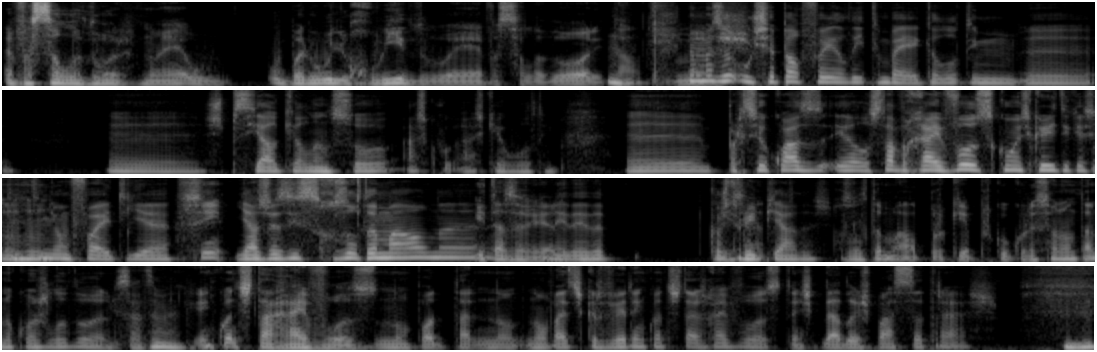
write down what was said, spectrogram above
avassalador, não é? O, o barulho, o ruído é avassalador e Uhum. tal. Não, mas o, o Chapéu foi ali também, aquele último eh, eh, especial que ele lançou, acho que, acho que é o último. eh, pareceu quase, ele estava raivoso com as críticas que lhe Uhum. tinham feito e, Sim, e às vezes isso resulta mal na, a na ideia de construir Exato. piadas. resulta mal. Porquê? Porque o coração não está no congelador. Exatamente. Enquanto está raivoso, não, pode estar, não, não vais escrever enquanto estás raivoso. Tens que dar dois passos atrás. Uhum.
